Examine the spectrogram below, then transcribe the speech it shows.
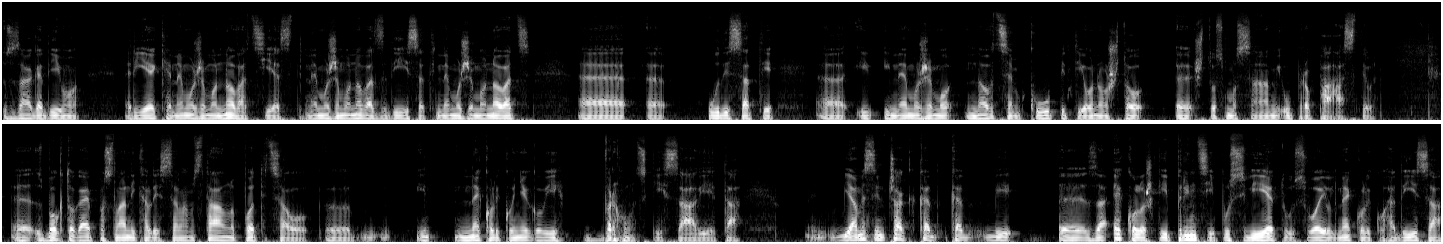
zagadimo rijeke, ne možemo novac jesti, ne možemo novac disati, ne možemo novac e, e, udisati e, i, i ne možemo novcem kupiti ono što, e, što smo sami upropastili. E, zbog toga je poslanik Ali Selam stalno poticao e, i nekoliko njegovih vrhunskih savjeta. Ja mislim čak kad, kad bi e, za ekološki princip u svijetu usvojili nekoliko hadisa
